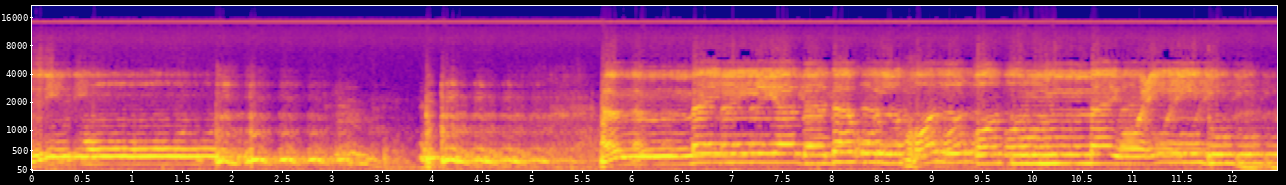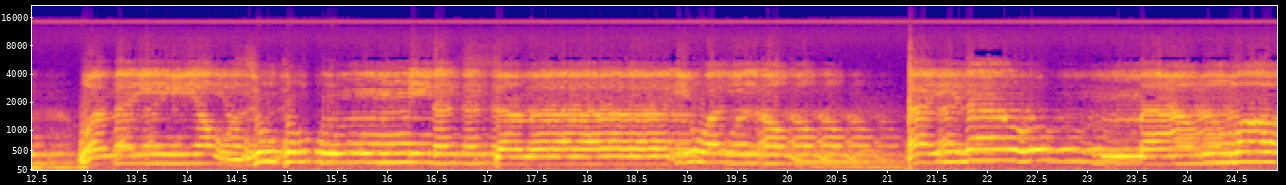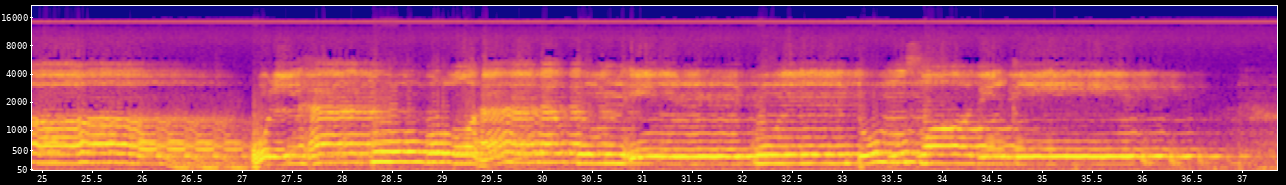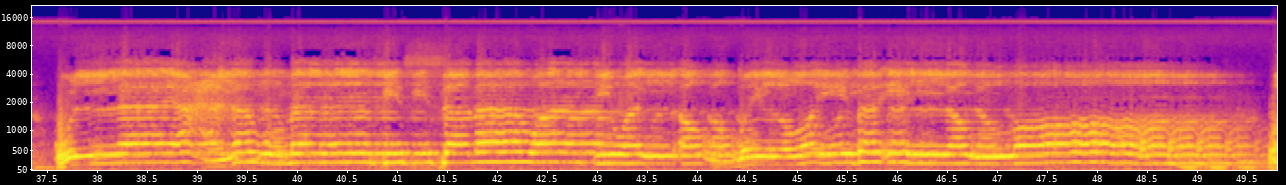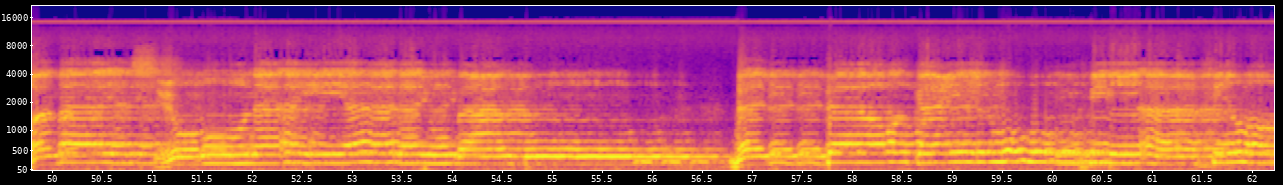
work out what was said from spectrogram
يشركون أمن يبدأ الخلق ثم يعيده ومن يرزقكم من السماء والأرض أإله يعلم من في السماوات والأرض الغيب إلا الله. وما يشعرون أيان يبعثون. بل ادارك علمهم في الآخرة.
